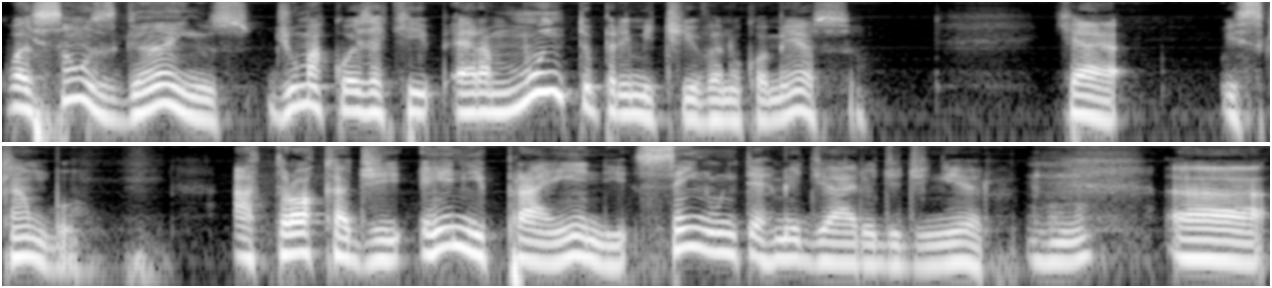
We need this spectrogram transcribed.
quais são os ganhos de uma coisa que era muito primitiva no começo, que é o escambo a troca de N para N sem um intermediário de dinheiro, uhum. uh,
